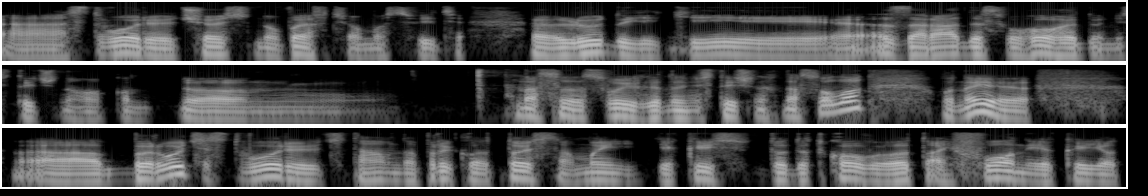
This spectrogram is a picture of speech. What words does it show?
е, створюють щось нове в цьому світі, е, люди, які заради свого гедоністичного е, на своїх гедоністичних насолод, вони е, беруть і створюють там, наприклад, той самий якийсь додатковий от iPhone, який от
